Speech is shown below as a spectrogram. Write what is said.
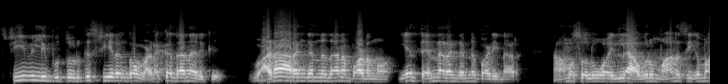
ஸ்ரீவில்லிபுத்தூருக்கு ஸ்ரீரங்கம் வடக்க தானே இருக்கு. வட அரங்கன்னு தானே பாடணும். ஏன் தென்னரங்கன்னு பாடினார்? நாம சொல்லுவோம் இல்ல அவரும் மானசீகமா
